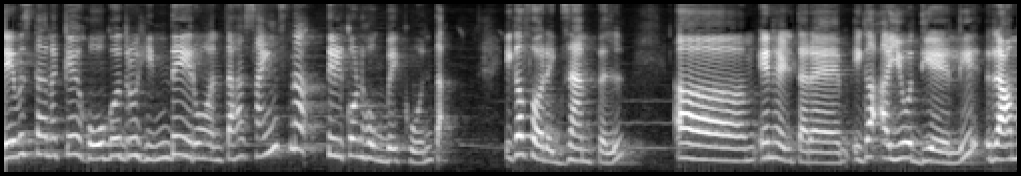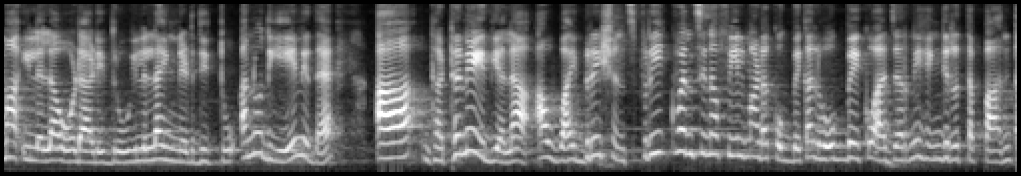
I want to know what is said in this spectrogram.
ದೇವಸ್ಥಾನಕ್ಕೆ ಹೋಗೋದ್ರ ಹಿಂದೆ ಇರುವಂತಹ ಸೈನ್ಸ್ನ ತಿಳ್ಕೊಂಡು ಹೋಗಬೇಕು ಅಂತ. ಈಗ ಫಾರ್ ಎಕ್ಸಾಂಪಲ್ ಏನು ಹೇಳ್ತಾರೆ, ಈಗ ಅಯೋಧ್ಯೆಯಲ್ಲಿ ರಾಮ ಇಲ್ಲೆಲ್ಲ ಓಡಾಡಿದ್ರು, ಇಲ್ಲೆಲ್ಲ ಹಿಂಗೆ ನಡೆದಿತ್ತು ಅನ್ನೋದು ಏನಿದೆ, ಆ ಘಟನೆ ಇದೆಯಲ್ಲ, ಆ ವೈಬ್ರೇಷನ್ಸ್ ಫ್ರೀಕ್ವೆನ್ಸಿನ ಫೀಲ್ ಮಾಡೋಕ್ಕೆ ಹೋಗ್ಬೇಕು, ಅಲ್ಲಿ ಹೋಗಬೇಕು, ಆ ಜರ್ನಿ ಹೆಂಗಿರುತ್ತಪ್ಪ ಅಂತ.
